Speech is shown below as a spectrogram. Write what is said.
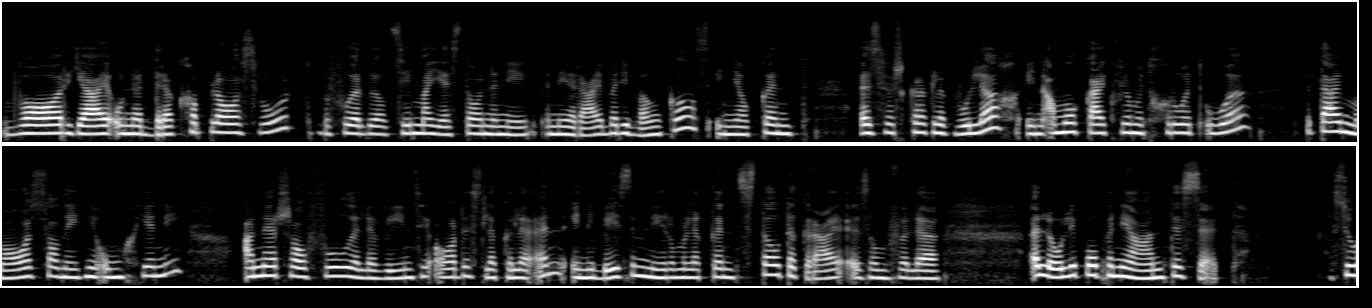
waar jy onder druk geplaas word. Byvoorbeeld sê maar jy staan in die in die ry by die winkels en jou kind is verskriklik woelig en almal kyk vir jou met groot oë. Party ma's sal net nie omgee nie. Ander sal voel hulle wens die aarde sluk hulle in en die beste manier om hulle kind stil te kry is om vir hulle 'n lollipop in die hand te sit. So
